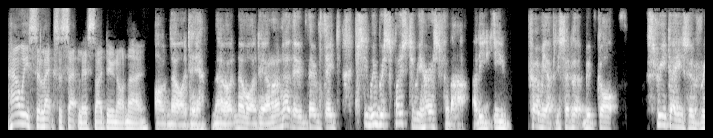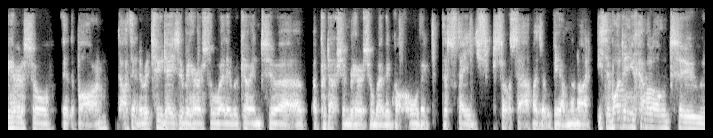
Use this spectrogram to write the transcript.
how he selects a set list, I do not know. Oh, no idea. No, no idea. And I know they, they, they, see, we were supposed to rehearse for that. And he, he phoned me up and he said, look, we've got three days of rehearsal at the barn. I think there were two days of rehearsal where they were going to a, a production rehearsal where they've got all the, the stage sort of set up as it would be on the night. He said, why don't you come along to,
